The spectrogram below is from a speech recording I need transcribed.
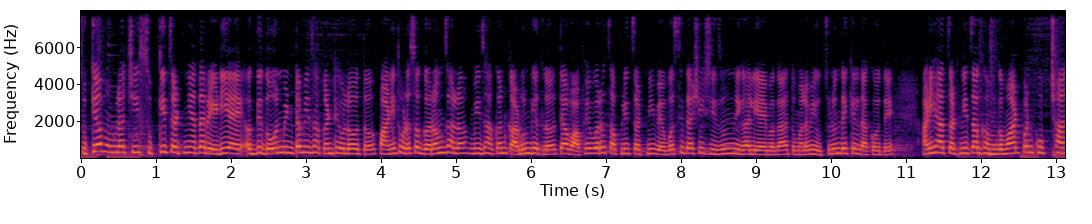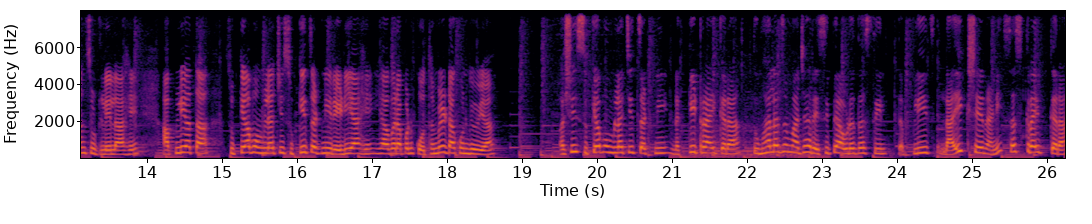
सुक्या बोंबलाची सुकी चटणी आता रेडी आहे. अगदी दोन मिनटं मी झाकण ठेवलं होतं. पाणी थोडंसं गरम झालं. मी झाकण काढून घेतलं. त्या वाफेवरच आपली चटणी व्यवस्थित अशी शिजून निघाली आहे बघा. तुम्हाला मी उचलून देखील दाखवते. आणि ह्या चटणीचा घमघमाट पण खूप छान सुटलेला आहे. आपली आता सुक्या बोंबल्याची सुकी चटणी रेडी आहे. ह्यावर आपण कोथिंबीर टाकून घेऊया. अशी सुक्या बोंबलाची चटणी नक्की ट्राय करा. तुम्हाला जर माझ्या रेसिपी आवडत असतील तर प्लीज लाईक शेअर आणि सबस्क्राईब करा.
